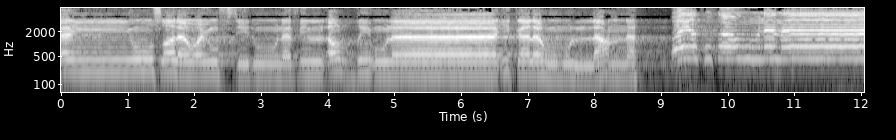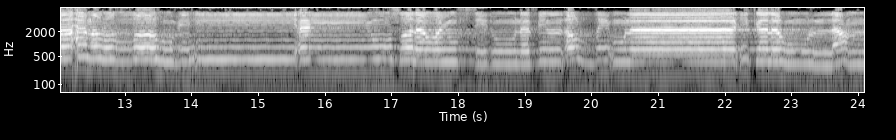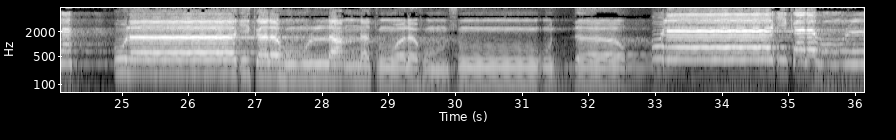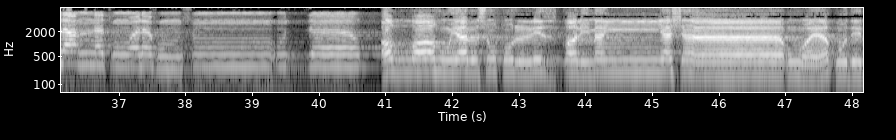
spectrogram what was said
أن يوصل ويفسدون في الأرض أولئك لهم اللعنة. ولهم سوء الدار أولئك لهم اللعنة ولهم سوء الدار الله يبسط الرزق لمن يشاء ويقدر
